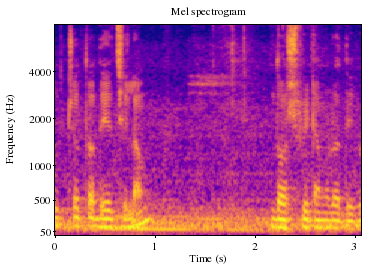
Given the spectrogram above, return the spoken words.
উচ্চতা দিয়েছিলাম, দশ ফিট আমরা দিব।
